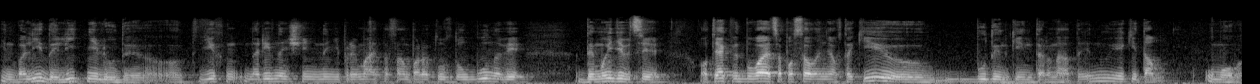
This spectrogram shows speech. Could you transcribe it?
інваліди, літні люди, от їх на Рівненщині нині приймають насамперед у Здолбунові. Демидівці. От як відбувається поселення в такі е, будинки, інтернати, ну які там умови?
